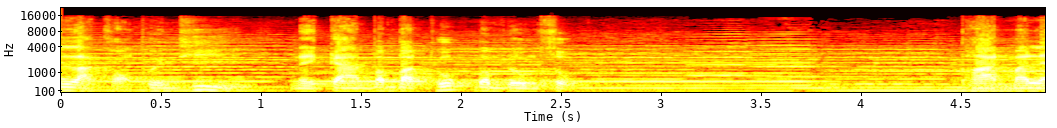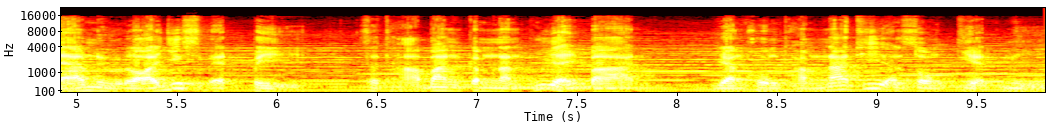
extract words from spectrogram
นหลักของพื้นที่ในการบำบัดทุกข์บำรุงสุข ผ่านมาแล้ว 121 ปี สถาบันกำนันผู้ใหญ่บ้าน ยังคงทำหน้าที่อันทรงเกียรตินี้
